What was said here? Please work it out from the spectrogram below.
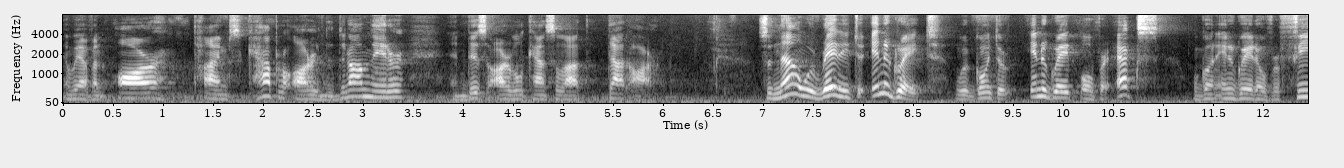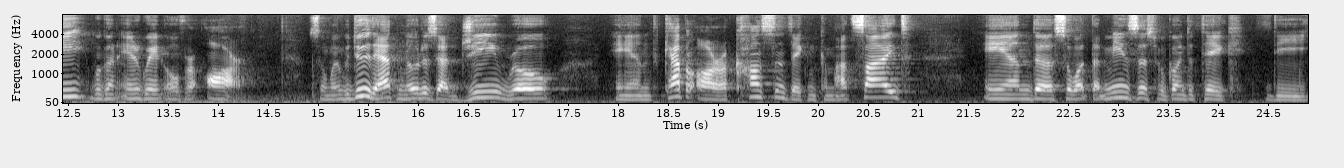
and we have an r times capital R in the denominator, and this R will cancel out that R. So now we're ready to integrate. We're going to integrate over x, we're going to integrate over phi, we're going to integrate over r. So when we do that, notice that g, rho, and capital R are constants. They can come outside. And uh, so what that means is we're going to take the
